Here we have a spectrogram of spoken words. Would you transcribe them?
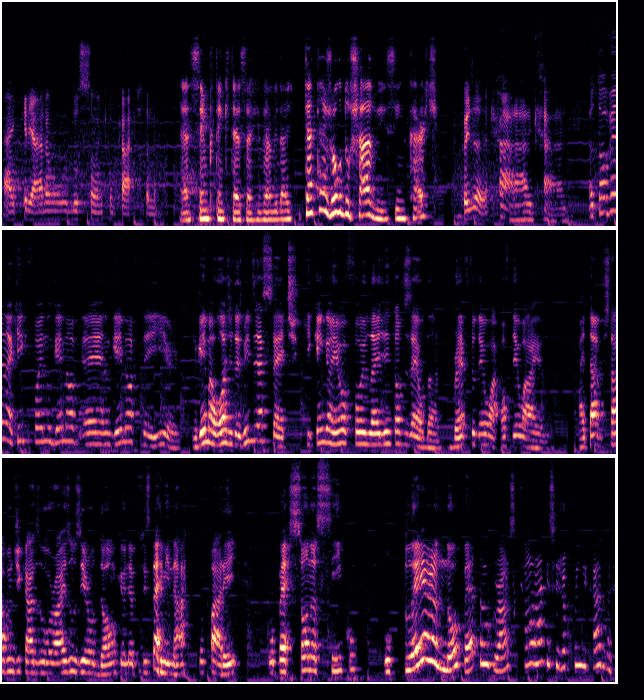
aí criaram o do Sonic um kart também. É, sempre tem que ter essa rivalidade. Tem até jogo do Chaves em kart. Pois é. Caralho, caralho. Eu tô vendo aqui que foi no Game of, é, no Game of the Year, no Game Award de 2017, que quem ganhou foi Legend of Zelda, Breath of the Wild. Aí tá, estavam indicados o Horizon Zero Dawn, que eu ainda preciso terminar, eu parei, o Persona 5 o Player No Battlegrounds, caraca, esse jogo foi indicado, velho.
